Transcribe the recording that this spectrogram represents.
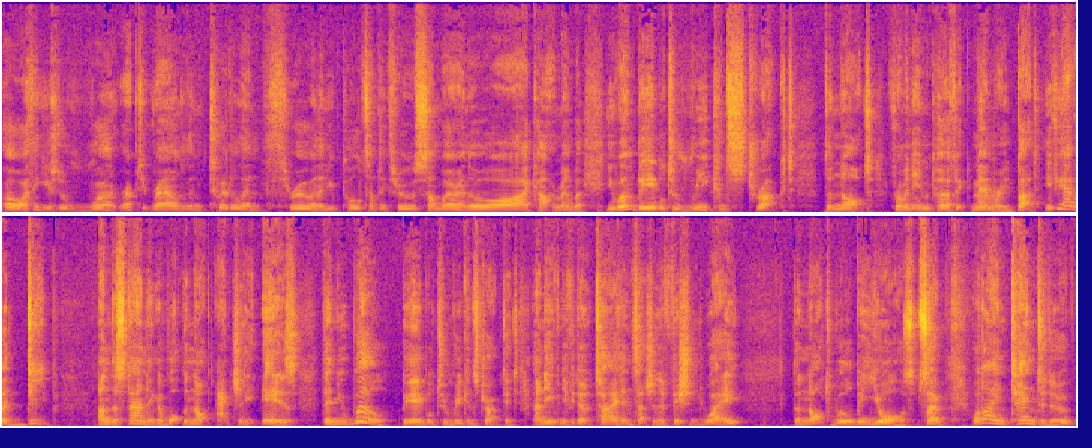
Oh, I think you sort of wrapped it round and then twiddle and through, and then you pulled something through somewhere, and oh, I can't remember. You won't be able to reconstruct the knot from an imperfect memory. But if you have a deep understanding of what the knot actually is, then you will be able to reconstruct it. And even if you don't tie it in such an efficient way, the knot will be yours. So what I intend to do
